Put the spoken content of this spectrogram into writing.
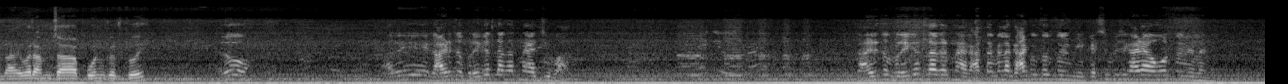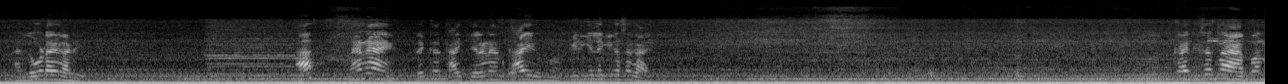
ड्रायव्हर आमचा फोन करतोय. हॅलो. अरे गाडीचं ब्रेकच लागत नाही अजिबात. गाडीचं ब्रेकच लागत नाही. आता मला घाट उतरतोय मी. कशी कशी गाडी आवडतोय मला मी. आणि लोड आहे गाडी. हा? नाही नाही. ब्रेक काय केलं नाही. काय? पीठ गेलं की कसं काय? काय दिसत नाही पण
